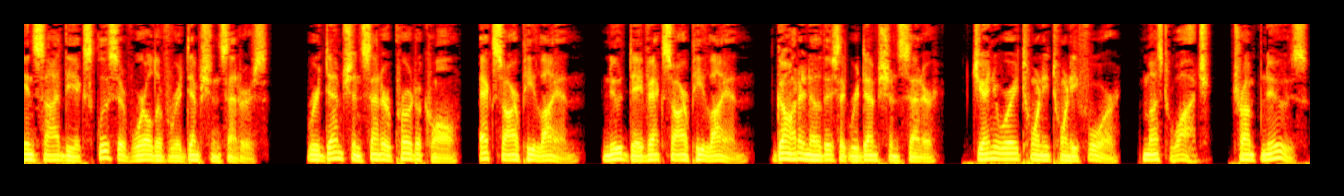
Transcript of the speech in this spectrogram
inside the exclusive world of redemption centers. Redemption Center Protocol, XRP Lion, new Dave XRP Lion, gotta know this at Redemption Center, January 2024, must watch. Trump News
